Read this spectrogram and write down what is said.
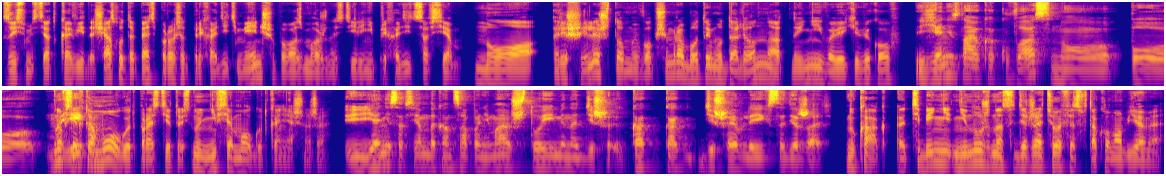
в зависимости от ковида. Сейчас вот опять просят приходить меньше по возможности или не приходить совсем. Но решили, что мы, в общем, работаем удаленно отныне и во веки веков. Я не знаю, как у вас, но по Ну, все, кто могут, прости, то есть, ну, не все могут, конечно же. Я не совсем до конца понимаю, что именно, деш... как, как дешевле их содержать. Ну как? Э, тебе не, не нужно содержать офис в таком объеме.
